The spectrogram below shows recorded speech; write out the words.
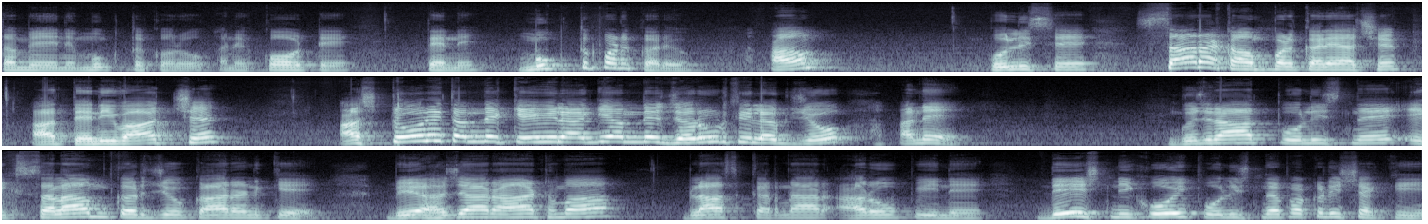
તમે એને મુક્ત કરો. અને કોર્ટે તેને મુક્ત પણ કર્યો. આમ, પોલીસે સારા કામ પણ કર્યા છે. આ તેની વાત છે. આ સ્ટોરી તમને કેવી લાગી અમને જરૂરથી લખજો અને ગુજરાત પોલીસને એક સલામ કરજો કારણ કે બે હજાર આઠમાં બ્લાસ્ટ કરનાર આરોપીને દેશની કોઈ પોલીસ ન પકડી શકી,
